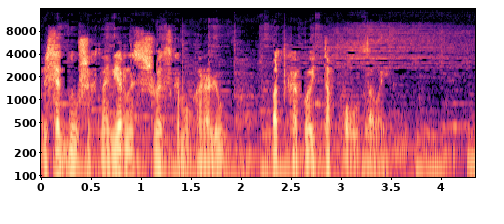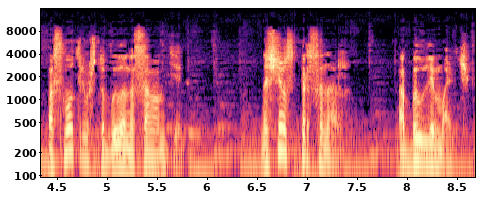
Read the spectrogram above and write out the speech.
присягнувших на верность шведскому королю под какой-то Ползовой. Посмотрим, что было на самом деле. Начнем с персонажа. А был ли мальчик?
